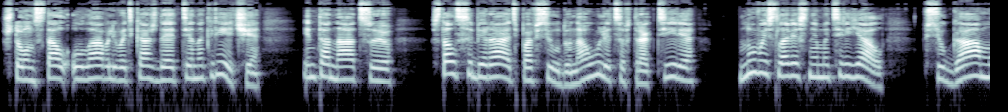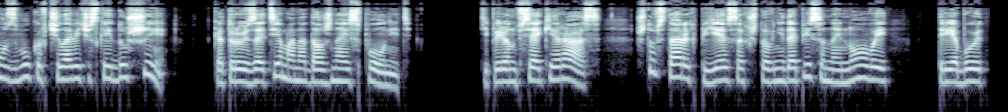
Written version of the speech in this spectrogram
что он стал улавливать каждый оттенок речи, интонацию, стал собирать повсюду, на улице, в трактире, новый словесный материал, всю гамму звуков человеческой души, которую затем она должна исполнить. Теперь он всякий раз, что в старых пьесах, что в недописанной новой, требует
